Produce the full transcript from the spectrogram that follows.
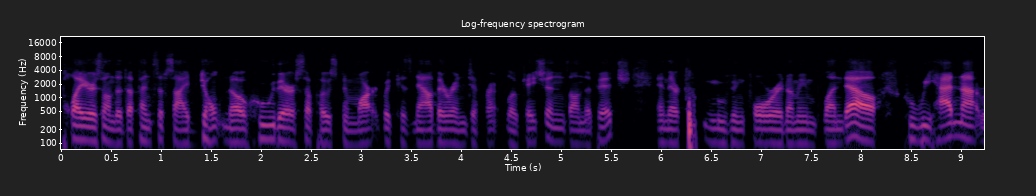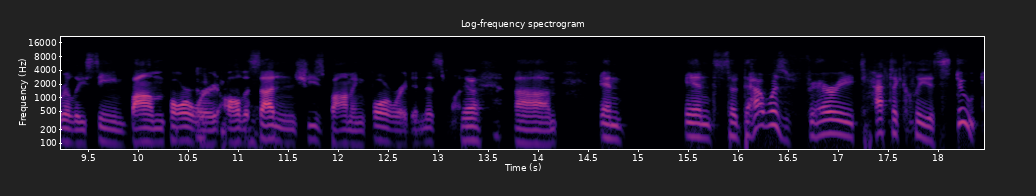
players on the defensive side don't know who they're supposed to mark because now they're in different locations on the pitch and they're moving forward. I mean, Blundell, who we had not really seen bomb forward, all of a sudden she's bombing forward in this one. Yeah. Um, and and so that was very tactically astute.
